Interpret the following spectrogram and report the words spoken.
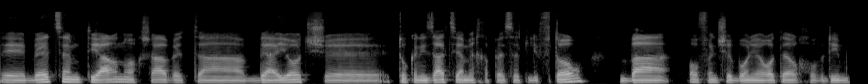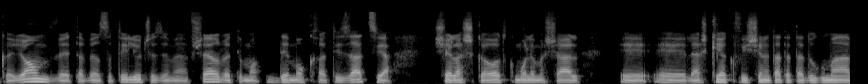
אה, בעצם תיארנו עכשיו את הבעיות שטוקניזציה מחפשת לפתור באופן שבו ניירות ערך עובדים כיום ואת הוורסטיליות שזה מאפשר ואת הדמוקרטיזציה של השקעות כמו למשל להשקיע כפי שנתת את הדוגמה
